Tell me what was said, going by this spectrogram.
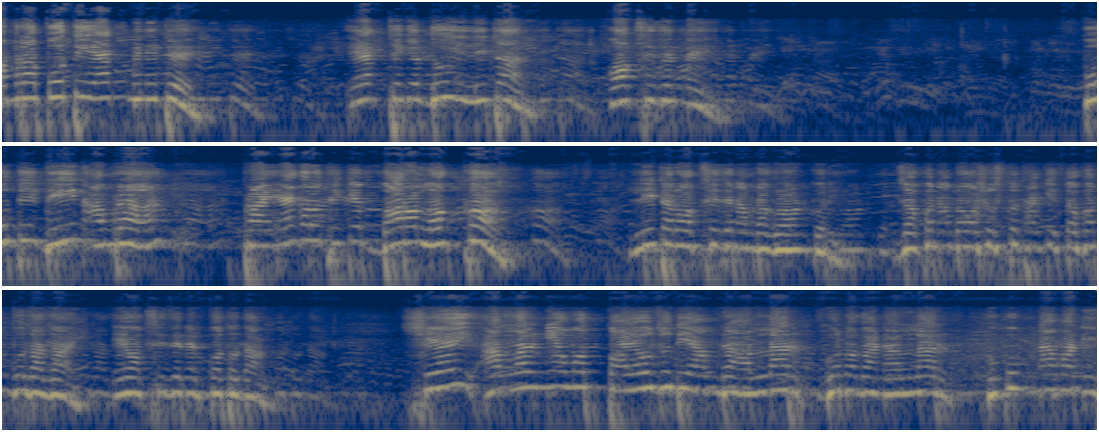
আমরা প্রতি এক মিনিটে এক থেকে দুই লিটার অক্সিজেন নেই। প্রতিদিন আমরা প্রায় এগারো থেকে বারো লক্ষ লিটার অক্সিজেন আমরা গ্রহণ করি। যখন আমরা অসুস্থ থাকি, তখন বোঝা যায় এই অক্সিজেনের কত দাম। সেই আল্লাহর নিয়মত পায়েও যদি আমরা আল্লাহর গুণগান, আল্লাহর হুকুম না মানি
